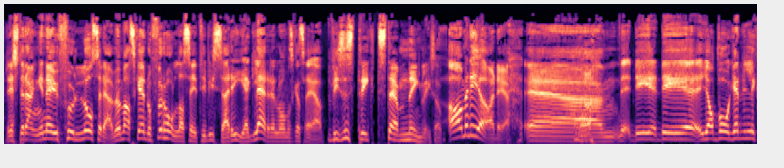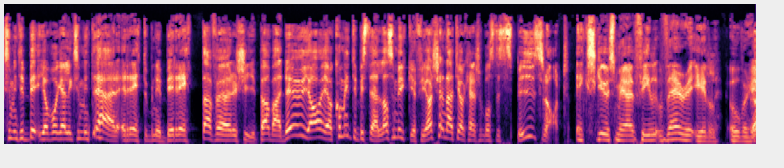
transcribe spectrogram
restaurangerna är ju fulla och sådär men man ska ändå förhålla sig till vissa regler eller vad man ska säga Det finns en strikt stämning liksom. Ja men det gör det. Eh, det, det, jag vågade liksom inte, jag vågar liksom inte här rätt upp ner berätta för kyparen bara du, ja, jag kommer inte beställa så mycket för jag känner att jag kanske måste spy snart. Excuse me, I feel very ill over here.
